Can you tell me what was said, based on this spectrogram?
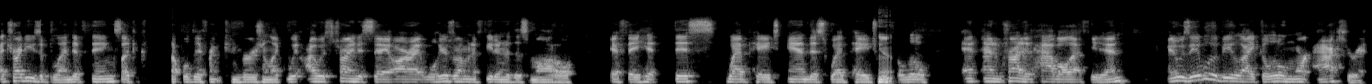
I tried to use a blend of things like a couple different conversion. Like we, I was trying to say, all right, well, here's what I'm going to feed into this model. If they hit this web page and this web page yeah. with a little, and, and, I'm trying to have all that feed in. And it was able to be like a little more accurate.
